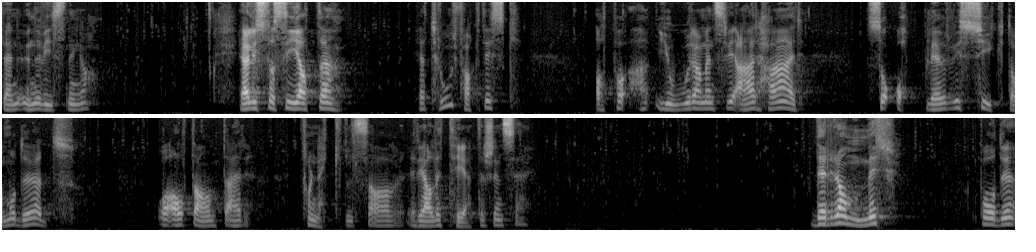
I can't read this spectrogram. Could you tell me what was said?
den undervisninga. Jeg har lyst til å si at eh, jeg tror faktisk at på jorda mens vi er her, så opplever vi sykdom og død. Og alt annet er fornektelse av realiteter, syns jeg. Det rammer både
